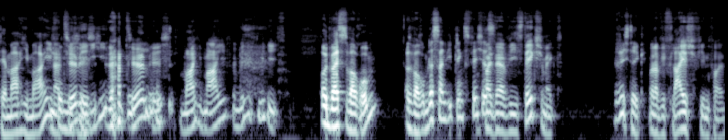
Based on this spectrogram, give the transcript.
Der Mahi Mahi natürlich, für mich Natürlich, Mahi Mahi für mich mich. Und weißt du warum? Also warum das sein Lieblingsfisch ist? Weil der wie Steak schmeckt. Richtig. Oder wie Fleisch auf jeden Fall.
